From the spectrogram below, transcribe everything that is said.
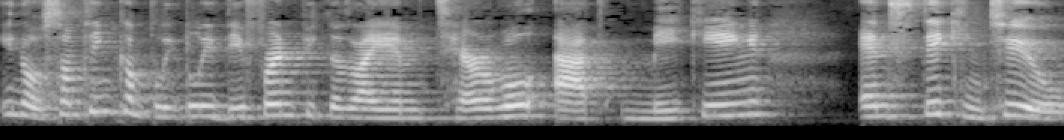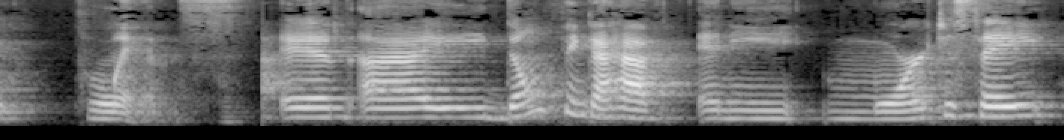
you know something completely different because I am terrible at making and sticking to plans. And I don't think I have any more to say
